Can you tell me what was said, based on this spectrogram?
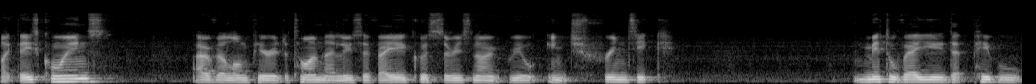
like these coins, over a long period of time they lose their value because there is no real intrinsic metal value that people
